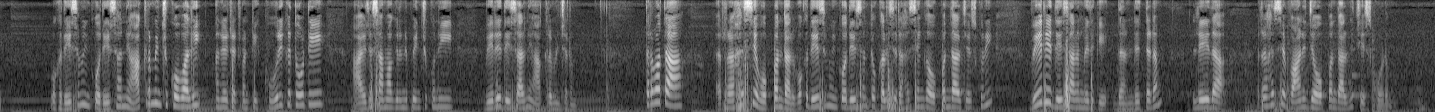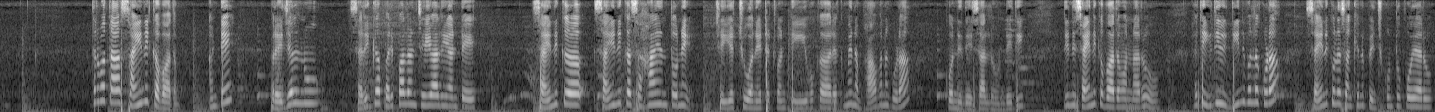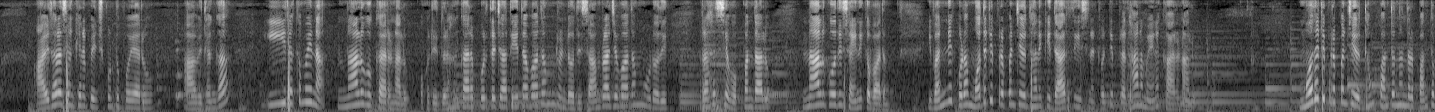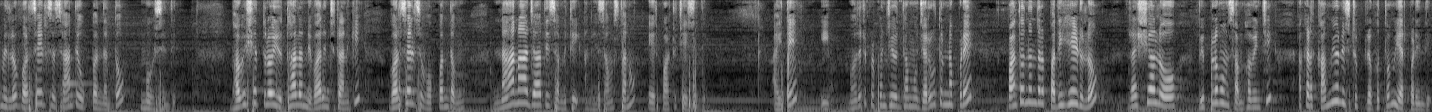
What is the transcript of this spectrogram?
ఒక దేశం ఇంకో దేశాన్ని ఆక్రమించుకోవాలి అనేటటువంటి కోరికతోటి ఆయుధ సామాగ్రిని పెంచుకొని వేరే దేశాలని ఆక్రమించడం. తర్వాత రహస్య ఒప్పందాలు ఒక దేశం ఇంకో దేశంతో కలిసి రహస్యంగా ఒప్పందాలు చేసుకుని వేరే దేశాల మీదకి దండెత్తడం లేదా రహస్య వాణిజ్య ఒప్పందాలని చేసుకోవడం. తర్వాత సైనికవాదం. అంటే ప్రజలను సరిగ్గా పరిపాలన చేయాలి అంటే సైనిక సైనిక సహాయంతోనే చేయొచ్చు అనేటటువంటి ఒక రకమైన భావన కూడా కొన్ని దేశాల్లో ఉండేది. దీన్ని సైనికవాదం అన్నారు. అయితే ఇది దీనివల్ల కూడా సైనికుల సంఖ్యను పెంచుకుంటూ పోయారు. ఆయుధాల సంఖ్యను పెంచుకుంటూ పోయారు. ఆ విధంగా ఈ రకమైన నాలుగు కారణాలు. ఒకటి దురహంకారపూరిత జాతీయతావాదం. రెండోది సామ్రాజ్యవాదం. మూడోది రహస్య ఒప్పందాలు. నాలుగోది సైనికవాదం. ఇవన్నీ కూడా మొదటి ప్రపంచ యుద్ధానికి దారితీసినటువంటి ప్రధానమైన కారణాలు. మొదటి ప్రపంచ యుద్ధం పంతొమ్మిది వందల పంతొమ్మిదిలో వర్సైల్స్ శాంతి ఒప్పందంతో ముగిసింది. భవిష్యత్తులో యుద్ధాలను నివారించడానికి వర్సైల్స్ ఒప్పందం నానాజాతి సమితి అనే సంస్థను ఏర్పాటు చేసింది. అయితే ఈ మొదటి ప్రపంచ యుద్ధము జరుగుతున్నప్పుడే పంతొమ్మిది వందల పదిహేడులో రష్యాలో విప్లవం సంభవించి అక్కడ కమ్యూనిస్టు ప్రభుత్వం ఏర్పడింది.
